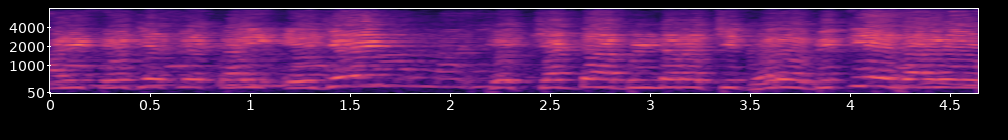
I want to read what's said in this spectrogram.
आणि त्याच्यातले काही एजंट हे चड्डा बिल्डराची घरं विकले जावे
